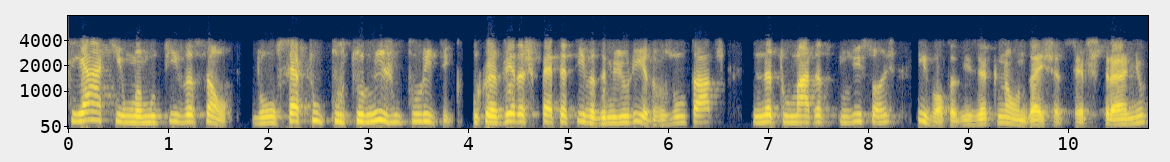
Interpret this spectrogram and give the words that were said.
se há aqui uma motivação de um certo oportunismo político, por haver a expectativa de melhoria de resultados na tomada de posições. E volto a dizer que não deixa de ser estranho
